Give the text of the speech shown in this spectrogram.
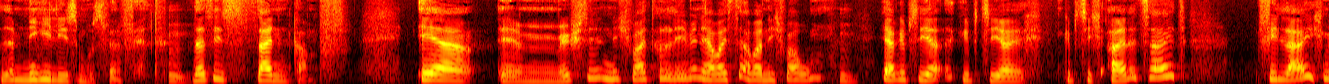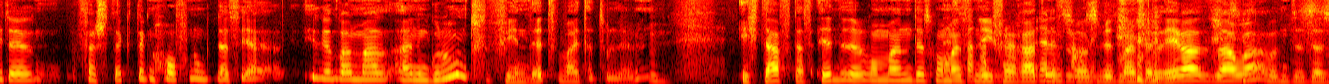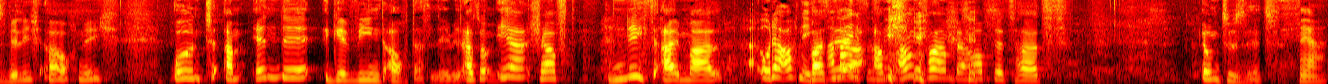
dem Nihilismus verfällt. Mhm. Das ist sein Kampf. Er äh, möchte nicht weiterleben, er weiß aber nicht warum. Mhm. Er gibt, sie, gibt, sie, gibt sich eine Zeit, vielleicht mit der versteckten Hoffnung, dass er irgendwann mal einen Grund findet, weiterzuleben. Mhm. Ich darf das Ende Roman, des Romans nicht verraten, sonst wird mein Verlehrer sauer und das will ich auch nicht. Und am Ende gewinnt auch das Leben. Also mhm. er schafft nicht einmal, Oder auch nicht. was Man er am Anfang behauptet hat, umzusetzen. Ja.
